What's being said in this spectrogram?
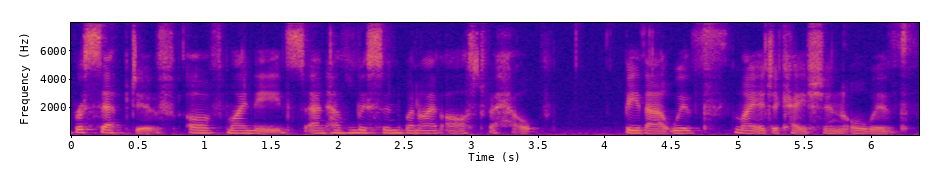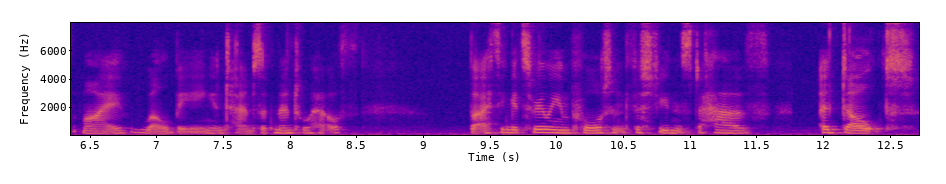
receptive of my needs and have listened when I've asked for help, be that with my education or with my well-being in terms of mental health. But I think it's really important for students to have adult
